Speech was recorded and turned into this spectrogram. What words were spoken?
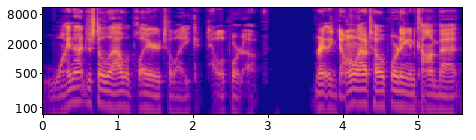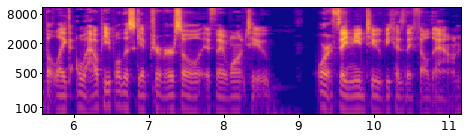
Why not just allow the player to like teleport up? Right? Like don't allow teleporting in combat, but like allow people to skip traversal if they want to or if they need to because they fell down.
